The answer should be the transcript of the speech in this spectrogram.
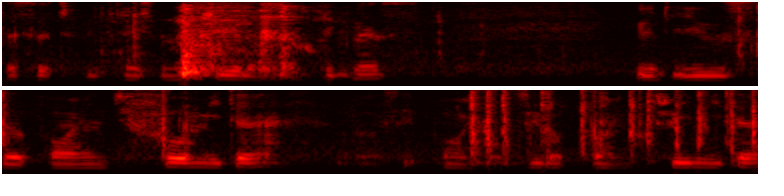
that's it. We finished the material and thickness. We're going to use uh, 0.4 meter or say 0.3 meter.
